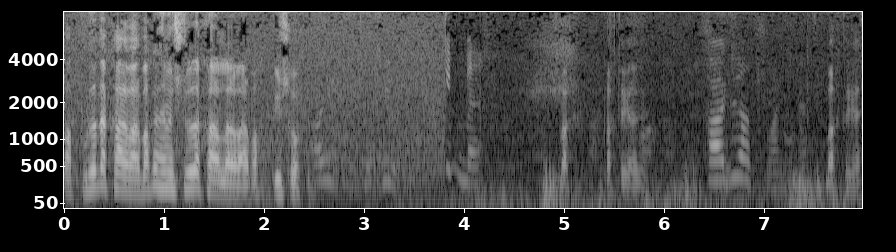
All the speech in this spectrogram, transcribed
Bak burada da kar var. Bakın hemen şurada da karlar var. Bak Gülşok. Kim mi? Bak. Bak da geldi. Tadilat var yine. Bak da gel.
